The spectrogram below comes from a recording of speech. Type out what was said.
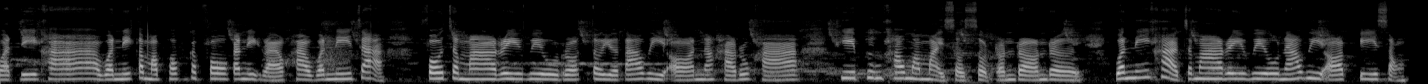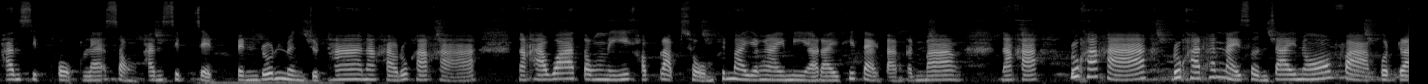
วัสดีค่ะ วันนี้ก็มาพบกับโฟกันอีกแล้วค่ะ วันนี้จะโฟจะมารีวิวรถ Toyota v ีออนนะคะ ลูกค้าที่เพิ่งเข้ามาใหม่สดๆร้อนๆเลย วันนี้ค่ะจะมารีวิวนะ v ีออปี 2016 และ 2017 เป็นรุ่น 1.5 นะคะ ลูกค้าขานะคะ ว่าตรงนี้เขาปรับโฉมขึ้นมายังไงมีอะไรที่แตกต่างกันบ้างนะคะ ลูกค้าขาลูกค้าท่านไหนสนใจเนาะฝากกดไล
